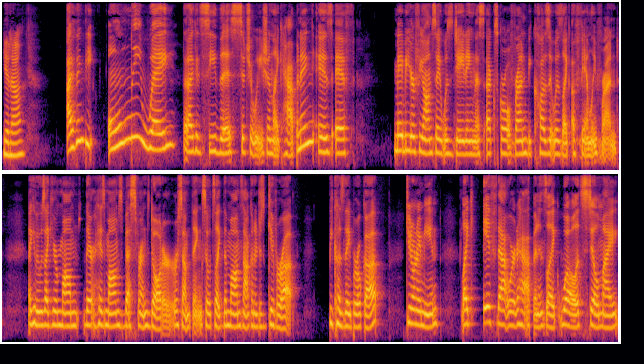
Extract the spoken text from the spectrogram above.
You know. I think the only way that I could see this situation like happening is if maybe your fiance was dating this ex girlfriend because it was like a family friend. Like if it was like your mom their his mom's best friend's daughter or something. So it's like the mom's not going to just give her up because they broke up. Do you know what i mean? Like if that were to happen it's like well it's still my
